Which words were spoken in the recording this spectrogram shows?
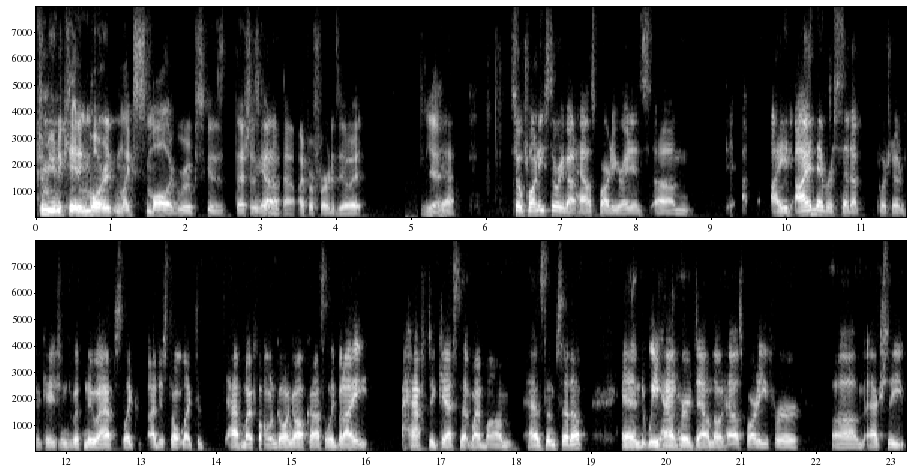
communicating more in like smaller groups because that's just kind of how I prefer to do it. yeah. Yeah. So funny story about house party, right? Is um, I I never set up push notifications with new apps. Like I just don't like to have my phone going off constantly. But I have to guess that my mom has them set up, and we had her download house party for. Um, actually,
